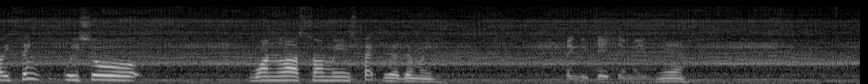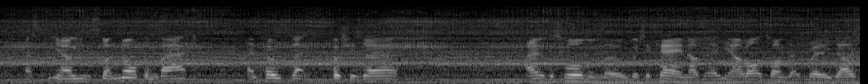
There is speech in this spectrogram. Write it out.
I think we saw one last time we inspected it, didn't we? I think we did, didn't we? Yeah. That's, you know, you just got to knock them back and hope that pushes her out of the swarming mode, which again, you know, a lot of times that really does.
